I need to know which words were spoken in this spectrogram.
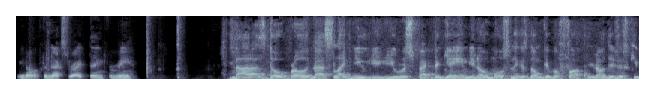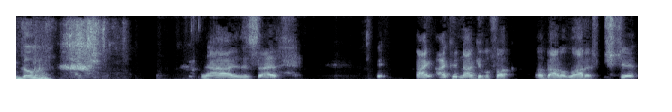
you know, the next right thing for me. Nah, that's dope, bro. That's like you, you you respect the game. You know, most niggas don't give a fuck. You know, they just keep going. Nah, this I, I I could not give a fuck about a lot of shit,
